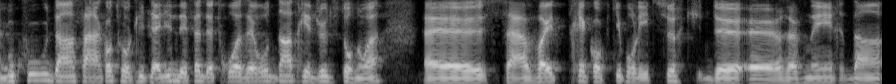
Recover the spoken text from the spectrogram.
beaucoup dans sa rencontre contre l'Italie, une défaite de 3-0 d'entrée de jeu du tournoi. Euh, ça va être très compliqué pour les Turcs de revenir dans,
